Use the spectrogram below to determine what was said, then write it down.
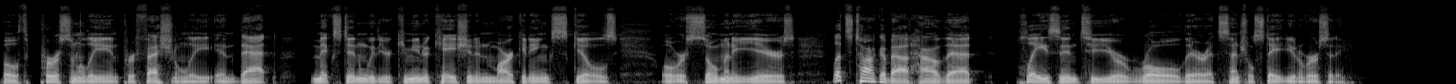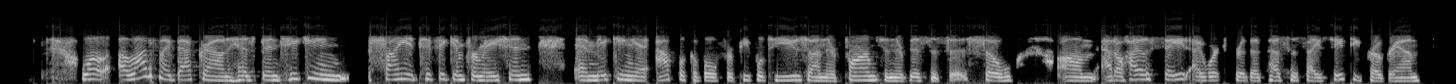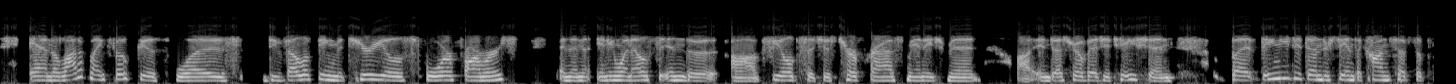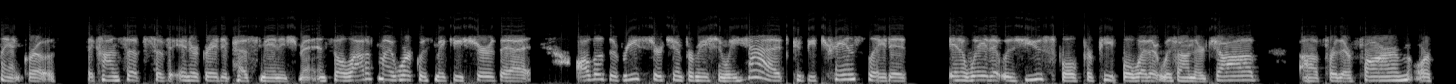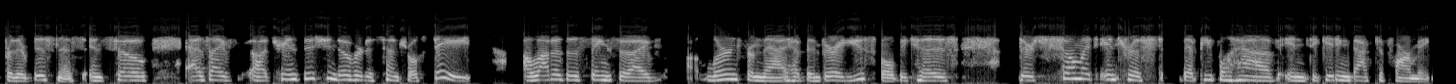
both personally and professionally, and that mixed in with your communication and marketing skills over so many years. Let's talk about how that plays into your role there at Central State University. Well, a lot of my background has been taking scientific information and making it applicable for people to use on their farms and their businesses. So um, at Ohio State, I worked for the pesticide safety program, and a lot of my focus was developing materials for farmers and then anyone else in the uh, field, such as turf grass management, uh, industrial vegetation, but they needed to understand the concepts of plant growth the concepts of integrated pest management. And so a lot of my work was making sure that all of the research information we had could be translated in a way that was useful for people, whether it was on their job, uh, for their farm, or for their business. And so as I've uh, transitioned over to Central State, a lot of those things that I've uh, learned from that have been very useful because there's so much interest that people have into getting back to farming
